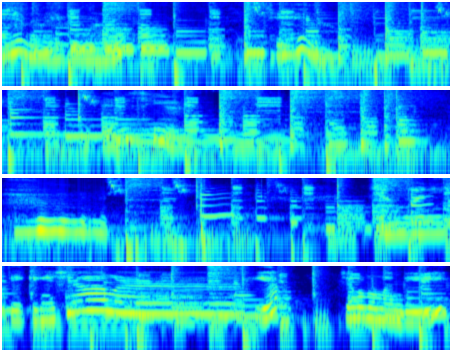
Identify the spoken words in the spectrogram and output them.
hello, everyone. Say hello. Baby's here. Someone is taking a shower. Ya? Siapa mau mandi?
